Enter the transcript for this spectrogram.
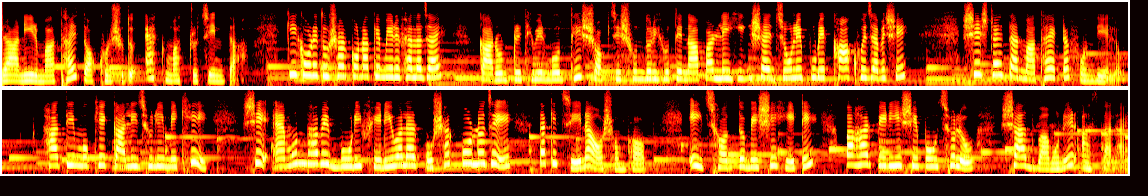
রানীর মাথায় তখন শুধু একমাত্র চিন্তা। কি করে তুষার কোনাকে মেরে ফেলা যায়? কারণ পৃথিবীর মধ্যে সবচেয়ে সুন্দরী হতে না পারলে হিংসায় জ্বলে পুড়ে খাক হয়ে যাবে সে। শেষটায় তার মাথায় একটা ফোন দিয়ে এলো। হাতি মুখে কালি ঝুলি মেখে সে এমনভাবে বুড়ি ফেরিওয়ালার পোশাক পরল যে তাকে চেনা অসম্ভব। এই ছদ্মবেশে হেঁটে পাহাড় পেরিয়ে সে পৌঁছল সাত বামনের আস্তানায়।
